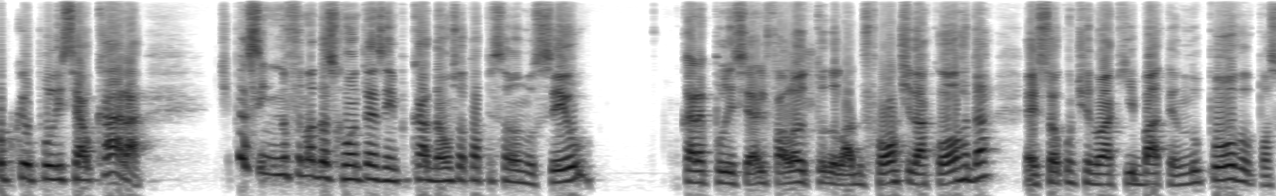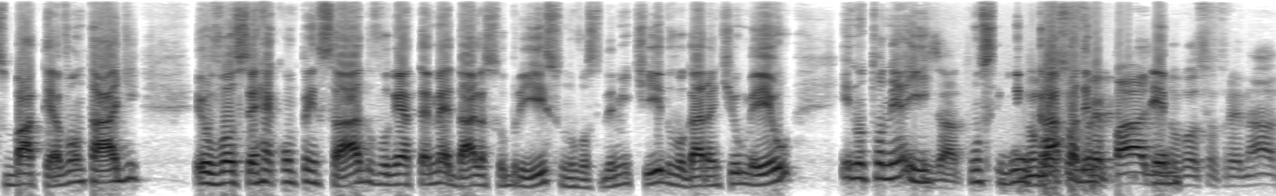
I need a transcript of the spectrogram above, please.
porque o policial, cara, tipo assim, no final das contas, exemplo, cada um só tá pensando no seu. O cara é policial, ele fala, eu tô do lado forte da corda, é só continuar aqui batendo no povo, eu posso bater à vontade, eu vou ser recompensado, vou ganhar até medalha sobre isso, não vou ser demitido, vou garantir o meu, e não tô nem aí. Exato. Consegui não vou sofrer PAD, não vou sofrer nada.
